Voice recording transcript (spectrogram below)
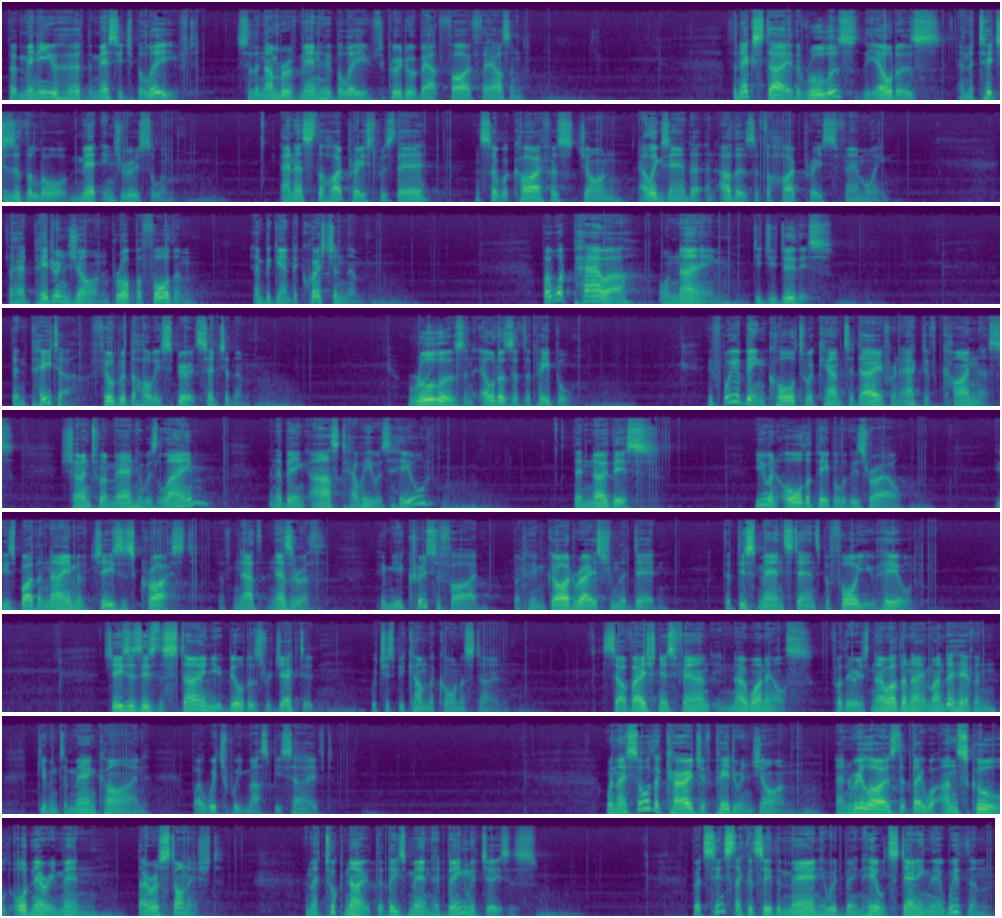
But many who heard the message believed, so the number of men who believed grew to about 5,000. The next day, the rulers, the elders, and the teachers of the law met in Jerusalem. Annas, the high priest, was there, and so were Caiaphas, John, Alexander, and others of the high priest's family. They had Peter and John brought before them and began to question them. By what power or name did you do this? Then Peter, filled with the Holy Spirit, said to them, Rulers and elders of the people, if we are being called to account today for an act of kindness shown to a man who was lame and are being asked how he was healed, then know this you and all the people of Israel, it is by the name of Jesus Christ of Nazareth, whom you crucified, but whom God raised from the dead that this man stands before you healed. Jesus is the stone you builders rejected, which has become the cornerstone. Salvation is found in no one else, for there is no other name under heaven given to mankind by which we must be saved. When they saw the courage of Peter and John and realized that they were unschooled, ordinary men, they were astonished. And they took note that these men had been with Jesus. But since they could see the man who had been healed standing there with them,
